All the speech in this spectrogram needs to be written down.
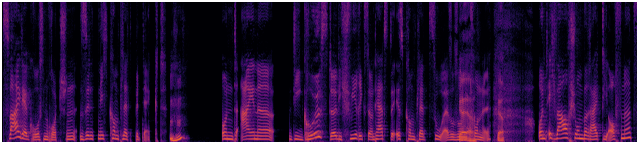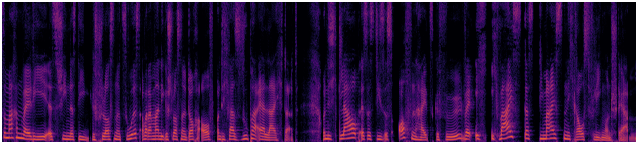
zwei der großen Rutschen sind nicht komplett bedeckt. Mhm. Und eine, die größte, die schwierigste und härteste, ist komplett zu, also so Ja, ein ja. Tunnel. Ja. Und ich war auch schon bereit, die offene zu machen, weil die, es schien, dass die geschlossene zu ist, aber dann waren die geschlossene doch auf und ich war super erleichtert. Und ich glaube, es ist dieses Offenheitsgefühl, weil ich, ich weiß, dass die meisten nicht rausfliegen und sterben.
